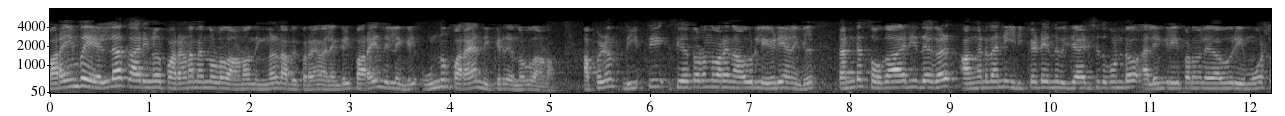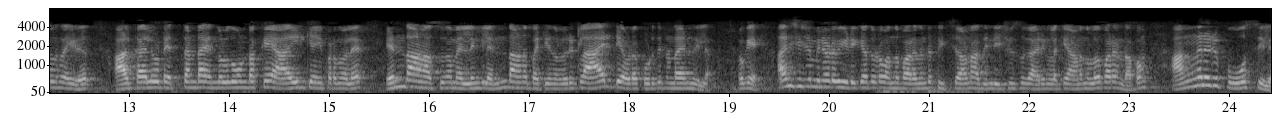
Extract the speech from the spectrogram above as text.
പറയുമ്പോൾ എല്ലാ കാര്യങ്ങളും പറയണം എന്നുള്ളതാണോ നിങ്ങളുടെ അഭിപ്രായം? അല്ലെങ്കിൽ പറയുന്നില്ലെങ്കിൽ ഒന്നും പറയാൻ നിൽക്കരുത് എന്നുള്ളതാണോ? അപ്പോഴും ദീപ്തി സീതത്തോടെന്ന് പറയുന്ന ആ ഒരു ലേഡിയാണെങ്കിൽ തന്റെ സ്വകാര്യതകൾ അങ്ങനെ തന്നെ ഇരിക്കട്ടെ എന്ന് വിചാരിച്ചത് കൊണ്ടോ അല്ലെങ്കിൽ ഈ പറഞ്ഞ പോലെ ആ ഒരു ഇമോഷണൽ സൈഡ് ആൾക്കാരിലോട്ട് എത്തണ്ട എന്നുള്ളത് കൊണ്ടൊക്കെ ആയിരിക്കാം ഈ പറഞ്ഞ പോലെ എന്താണ് അസുഖം അല്ലെങ്കിൽ എന്താണ് പറ്റിയെന്നുള്ള ഒരു ക്ലാരിറ്റി അവിടെ കൊടുത്തിട്ടുണ്ടായിരുന്നില്ല. ഓക്കെ അതിനുശേഷം പിന്നീട് വീഡിയോക്കകത്തോടെ വന്ന് പറയുന്നുണ്ട് പിച്ചാണ് അതിന്റെ ഇഷ്യൂസ് കാര്യങ്ങളൊക്കെ ആണെന്നുള്ളത് പറയണ്ട അപ്പം അങ്ങനെ ഒരു പോസ്റ്റിൽ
